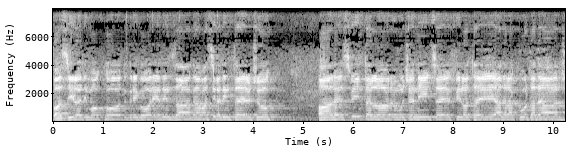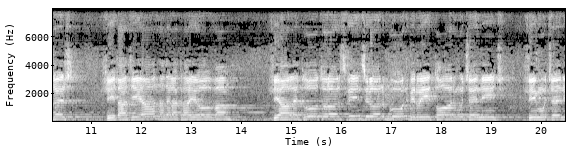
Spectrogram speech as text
Vasile din Mocod, Grigorie din Zaga, Vasile din Telciu, ale Sfintelor Mucenițe, Filoteia de la Curtea de Argeș și Tatiana de la Craiova, și ale tuturor Sfinților buni, biruitori, mucenici și mucenițe,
